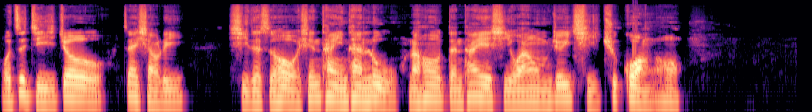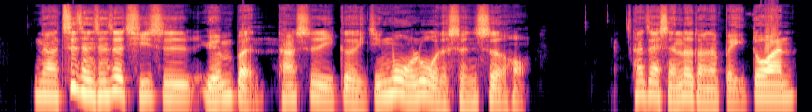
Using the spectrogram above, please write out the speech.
我自己就在小黎洗的时候，我先探一探路，然后等他也洗完，我们就一起去逛了哈。那赤城神社其实原本它是一个已经没落的神社哈，它在神乐团的北端，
